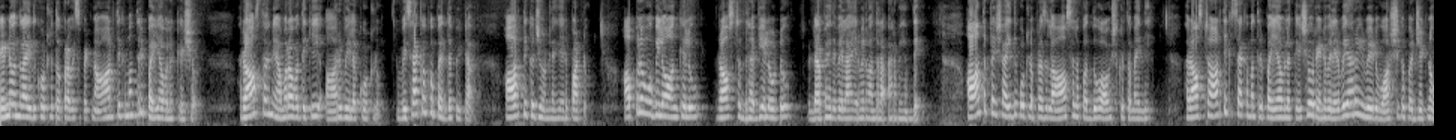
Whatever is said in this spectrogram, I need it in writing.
రెండు వందల ఐదు కోట్లతో ప్రవేశపెట్టిన ఆర్థిక మంత్రి పయ్యావుల కేశవ్. రాజధాని అమరావతికి ఆరు వేల కోట్లు. విశాఖకు పెద్దపీట ఆర్థిక జోన్ల ఏర్పాటు. అప్పుల ఊబిలో అంకెలు. రాష్ట్ర ద్రవ్యలోటు డెబ్బై ఐదు వేల ఎనిమిది వందల అరవై ఎనిమిది. ఆంధ్రప్రదేశ్ ఐదు కోట్ల ప్రజల ఆశల పద్దు ఆవిష్కృతమైంది. రాష్ట్ర ఆర్థిక శాఖ మంత్రి పయ్యావుల కేశవ్ రెండు వేల ఇరవై ఆరు ఇరవై ఏడు వార్షిక బడ్జెట్ను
